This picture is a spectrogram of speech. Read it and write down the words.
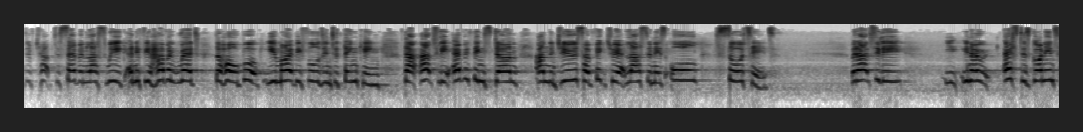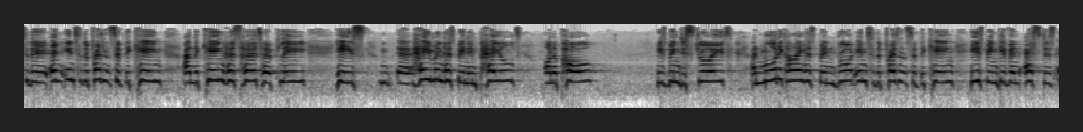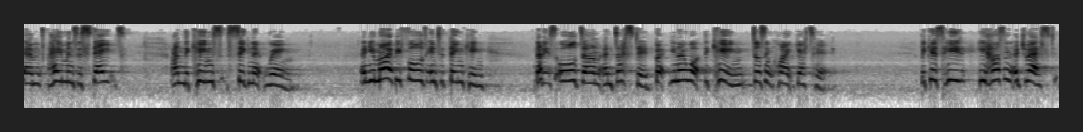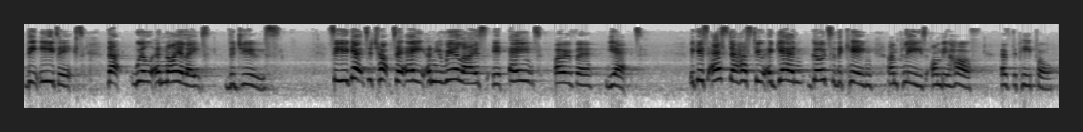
end of chapter 7 last week, and if you haven't read the whole book, you might be fooled into thinking that actually everything's done and the Jews have victory at last and it's all sorted. But actually, you, know, Esther's gone into the, into the presence of the king, and the king has heard her plea. He's, uh, Haman has been impaled on a pole. He's been destroyed, and Mordecai has been brought into the presence of the king. He's been given Esther's, um, Haman's estate and the king's signet ring. And you might be fooled into thinking that it's all done and dusted, but you know what? The king doesn't quite get it. Because he, he hasn't addressed the edict that will annihilate the Jews. So you get to chapter 8 and you realize it ain't over yet. Because Esther has to again go to the king and plead on behalf of the people.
